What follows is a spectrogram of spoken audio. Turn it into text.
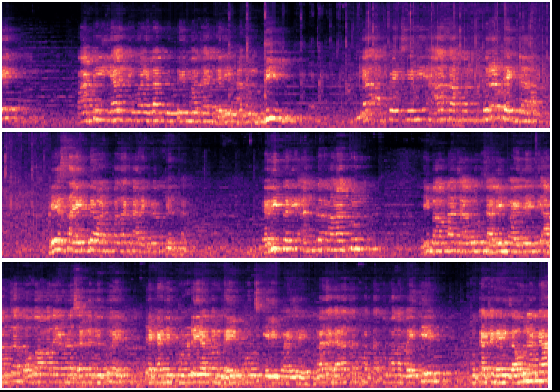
एक पाठी या दिवाळीला कुठे माझ्या घरी आणून देईल. या अपेक्षेने आज आपण परत एकदा हे साहित्य वाटपाचा कार्यक्रम घेतला. कधीतरी अंतर्मनातून ही भावना जागरूक झाली पाहिजे की आमचा भाऊ आम्हाला एवढं सगळं देतोय. एखादी कोरडी आपण घरी पोच केली पाहिजे. माझ्या घराचा पत्ता तुम्हाला माहिती आहे तुकाच्या घरी जाऊ नका.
